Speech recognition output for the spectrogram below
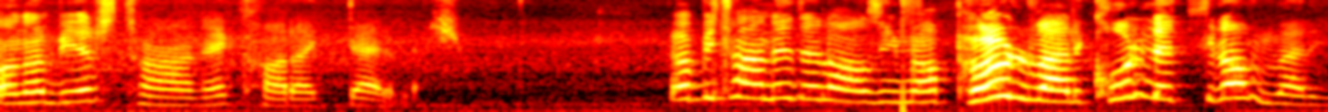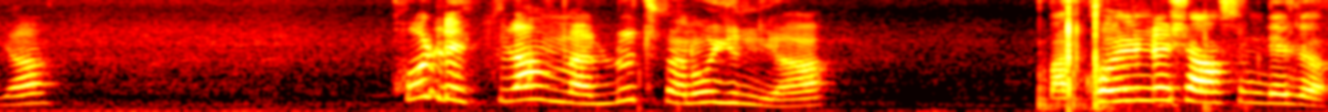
Bana bir tane karakter ver. Ya bir tane de lazım ya. Pearl ver, Colette falan ver ya. Colette falan ver lütfen oyun ya. Bak koyunda şansım geliyor.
